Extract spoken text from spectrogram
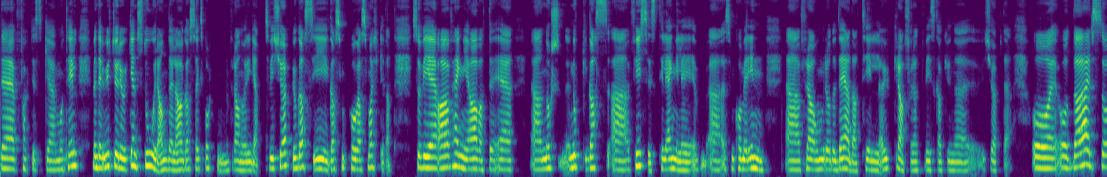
det faktisk uh, må til, men det utgjør jo ikke en stor andel av gasseksporten fra Norge. Så vi kjøper jo gass, gass på gassmarkedet, så vi er avhengig av at det er nok gass fysisk tilgjengelig som kommer inn fra området D da, til Aukra for at vi skal kunne kjøpe det. Og, og der så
